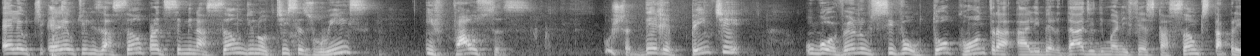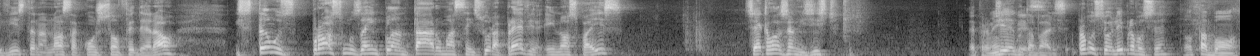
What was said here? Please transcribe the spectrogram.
Ela é, ela é utilização para disseminação de notícias ruins e falsas. Puxa, de repente o governo se voltou contra a liberdade de manifestação que está prevista na nossa Constituição Federal Estamos próximos a implantar uma censura prévia em nosso país? Se é que ela já não existe. É para mim? Diego Tavares. Para você, eu olhei para você. Então tá bom.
